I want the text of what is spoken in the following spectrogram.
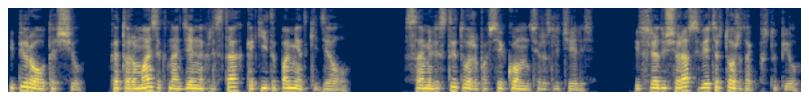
и перо утащил, которым Айзек на отдельных листах какие-то пометки делал. Сами листы тоже по всей комнате разлетелись. И в следующий раз ветер тоже так поступил.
